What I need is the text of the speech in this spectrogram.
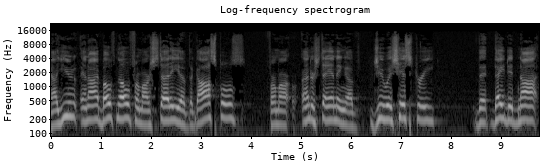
Now, you and I both know from our study of the Gospels, from our understanding of Jewish history, that they did not.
